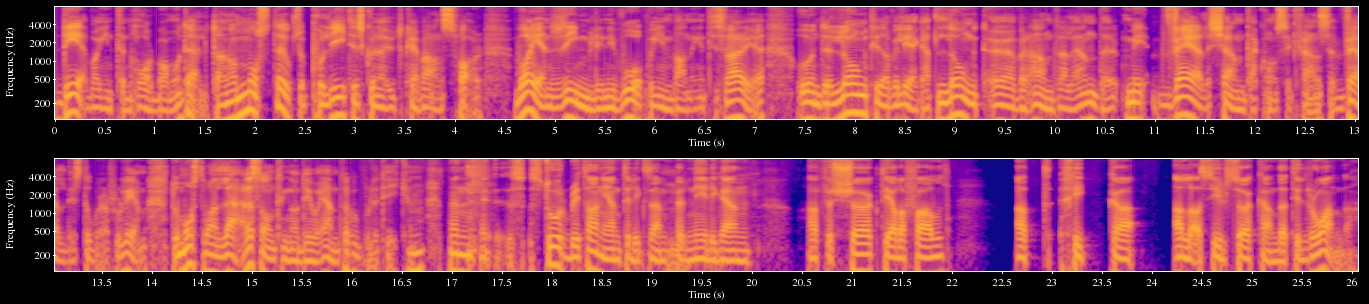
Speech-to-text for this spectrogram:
Det var inte en hållbar modell, utan man måste också politiskt kunna utkräva ansvar. Vad är en rimlig nivå på invandringen till Sverige? Och under lång tid har vi legat långt över andra länder med välkända konsekvenser, väldigt stora problem. Då måste man lära sig någonting av det och ändra på politiken. Men eh, Storbritannien till exempel Mm. nyligen har försökt i alla fall att skicka alla asylsökande till Rwanda.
